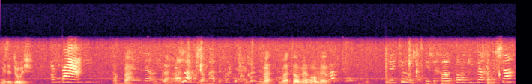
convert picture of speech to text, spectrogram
מי זה דוש? אבא. מה, מה אתה אומר, עומר? יש לך עוד פעם עקיצה חדשה?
